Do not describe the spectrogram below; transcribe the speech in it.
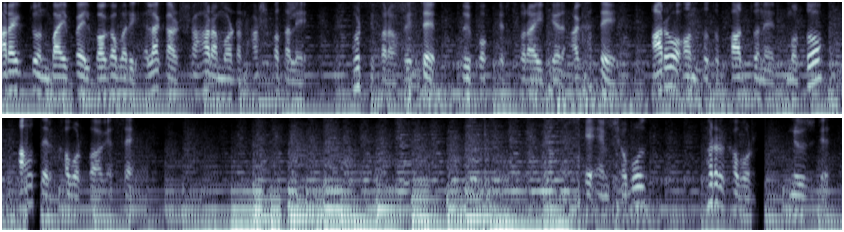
আরেকজন বাইপাইল বগাবাড়ি এলাকার সাহারা মডার্ন হাসপাতালে ভর্তি করা হয়েছে। দুই পক্ষের সোরাইটের আঘাতে আরও অন্তত পাঁচজনের মতো আহতের খবর পাওয়া গেছে। এ এম সবুজ ঘরের খবর, নিউজ ডেস্ক।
